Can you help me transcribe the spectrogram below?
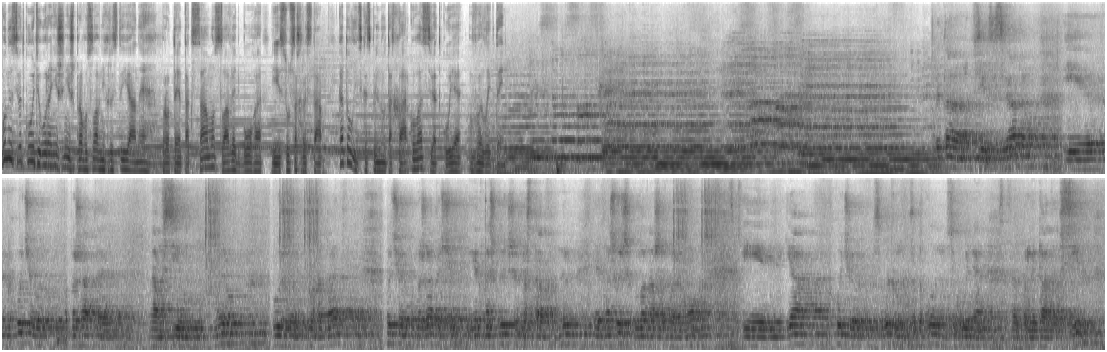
Вони святкують його раніше ніж православні християни, проте так само славлять Бога Ісуса Христа. Католицька спільнота Харкова святкує Великдень. Вітаю всіх зі святом і хочу побажати нам всім миру, Божої благодаті. Хочу побажати, щоб якнайшвидше настав мир, якнайшвидше була наша перемога. І я хочу з великим задоволенням сьогодні е, привітати всіх,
